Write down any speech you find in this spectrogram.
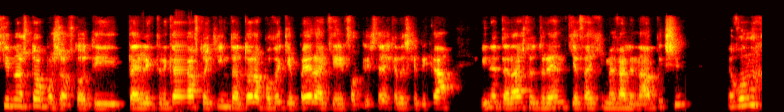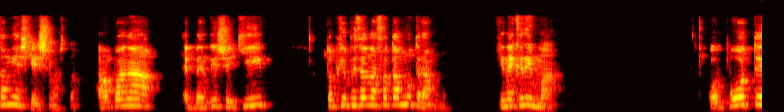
κοινός τόπος αυτό, ότι τα ηλεκτρικά αυτοκίνητα τώρα από εδώ και πέρα και οι φορτιστές και τα σχετικά είναι τεράστιο trend και θα έχει μεγάλη ανάπτυξη. Εγώ δεν έχω καμία σχέση με αυτό. Αν πάω να επενδύσω εκεί, το πιο πιθανό είναι τα μούτρα μου. Και είναι κρίμα. Οπότε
